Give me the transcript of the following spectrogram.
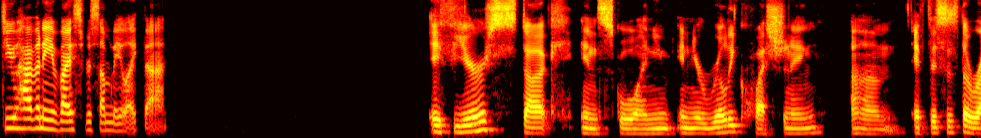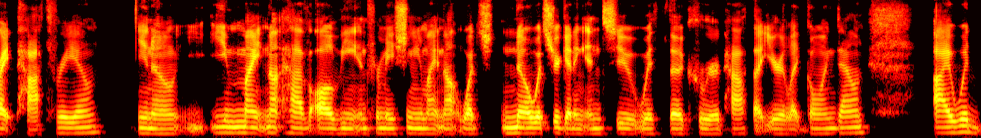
Do you have any advice for somebody like that? If you're stuck in school and you and you're really questioning um, if this is the right path for you, you know you might not have all the information you might not watch, know what you're getting into with the career path that you're like going down. I would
